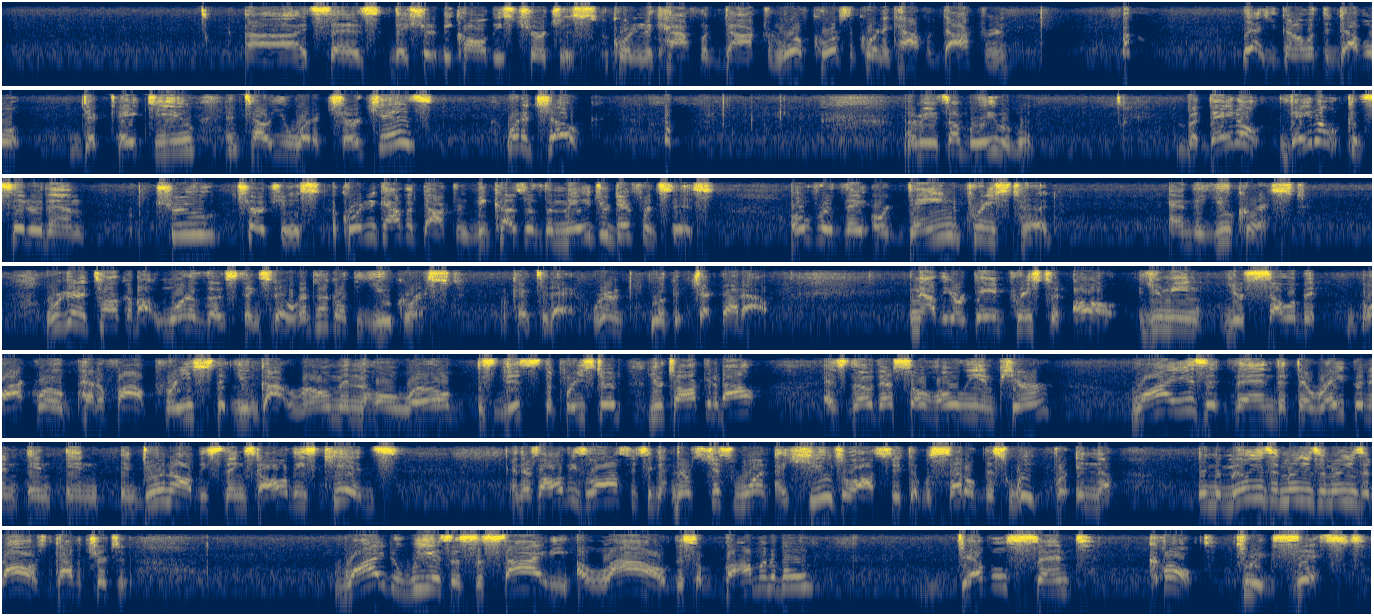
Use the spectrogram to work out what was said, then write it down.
uh, it says they shouldn't be called these churches according to Catholic doctrine. Well, of course, according to Catholic doctrine, yeah, you're going to let the devil dictate to you and tell you what a church is? What a joke. I mean, it's unbelievable. But they don't they don't consider them true churches according to Catholic doctrine because of the major differences over the ordained priesthood and the Eucharist. We're going to talk about one of those things today. We're going to talk about the Eucharist, okay, today. We're going to look at check that out. Now, the ordained priesthood, oh, you mean your celibate black robe pedophile priest that you've got roaming the whole world? Is this the priesthood you're talking about? As though they're so holy and pure? Why is it then that they're raping and, and, and, and doing all these things to all these kids And there's all these lawsuits again. There's just one, a huge lawsuit that was settled this week for in the in the millions and millions and millions of dollars. The Catholic Church. Why do we as a society allow this abominable, devil-sent cult to exist?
